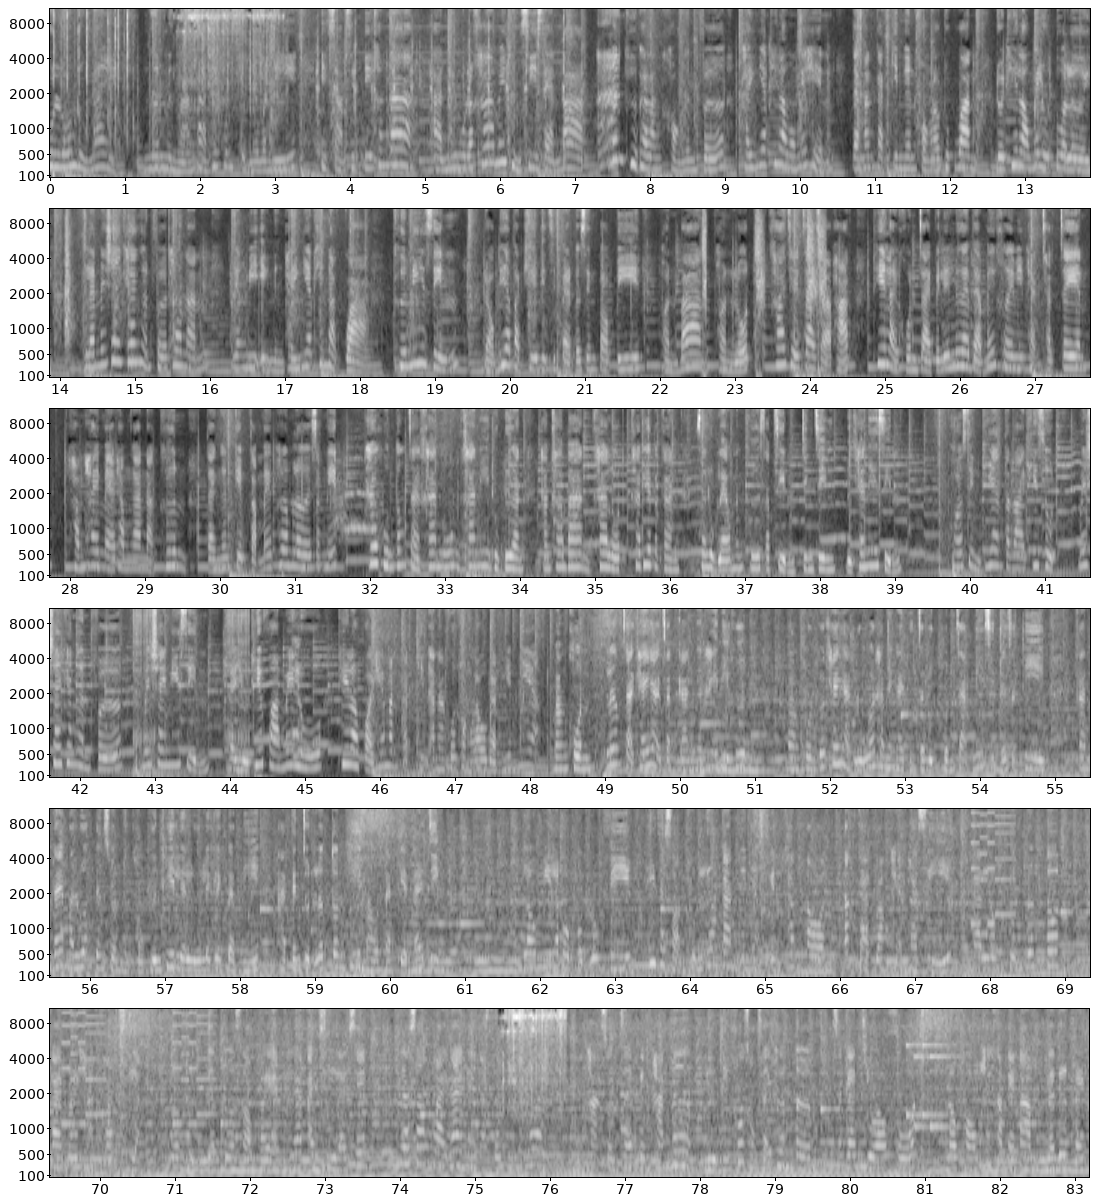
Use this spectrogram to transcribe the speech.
คุณรู้หรือไม่ เงิน 1 ล้านบาทที่คุณเก็บในวันนี้ อีก 30 ปีข้างหน้า อาจมีมูลค่าไม่ถึง 4 0 0แสนบาท นั่นคือพลังของเงินเฟ้อภัยเงียบที่เรามองไม่เห็น แต่มันกัดกินเงินของเราทุกวัน โดยที่เราไม่รู้ตัวเลย และไม่ใช่แค่เงินเฟ้อเท่านั้น ยังมีอีกหนึ่งภัยเงียบที่หนักกว่า คือหนี้สิน ดอกเบี้ยบัตรเครดิต 18%ต่อปี ผ่อนบ้าน ผ่อนรถ ค่าใช้จ่ายสารพัด ที่หลายคนจ่ายไปเรื่อยๆ แบบไม่เคยมีแผนชัดเจน ทำให้แม้ทำงานหนักขึ้น แต่เงินเก็บกลับไม่เพิ่มเลยสักนิด ถ้าคุณต้องจ่ายค่านู่น ค่านี่ทุกเดือน ทั้งค่าบ้าน ค่ารถ ค่าเบี้ยประกัน สรุปแล้วมันคือทรัพย์สินจริง ๆ หรือแค่หนี้สิน เพราะสิ่งที่อันตรายที่สุด ไม่ใช่แค่เงินเฟ้อ ไม่ใช่หนี้สิน แต่อยู่ที่ความไม่รู้ที่เราปล่อยให้มันกัดกินอนาคตของเราแบบเงียบๆ บางคนเริ่มจากแค่อยากจัดการเงินให้ดีขึ้น บางคนก็แค่อยากรู้ว่าทำยังไงถึงจะหลุดพ้นจากหนี้สินได้สักที การได้มาร่วมเป็นส่วนหนึ่งของพื้นที่เรียนรู้เล็ก ๆ แบบนี้ อาจเป็นจุดเริ่มต้นที่เบาแต่เปลี่ยนได้จริงเรามีระบบอบรมฟรีที่จะสอนคุณเรื่องการเงินอย่างเป็นขั้นตอน ตั้งแต่วางแผนภาษี การลงทุนเบื้องต้น ต่อบใบอนุญาต IC License เพื่อสร้างรายได้ในอนาคตอีกด้วย หากสนใจเป็นพาร์ทเนอร์ หรือมีข้อสงสัยเพิ่มเติม สแกน QR Code เราพร้อมให้คำแนะนำและเดินไปกับ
